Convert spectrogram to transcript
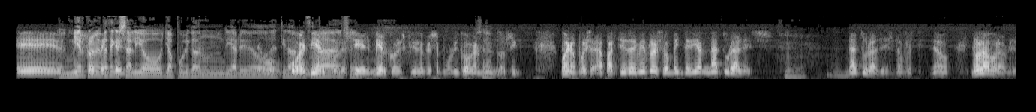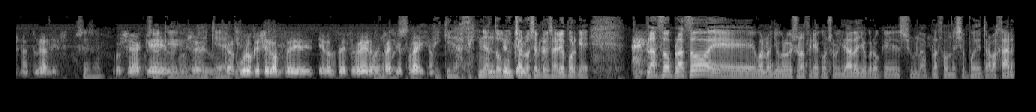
Eh, el miércoles me parece que salió ya publicado en un diario de tirada. O el miércoles, sí. el miércoles, creo que se publicó en el mundo, sí. Bueno, pues a partir del miércoles son 20 días naturales. Naturales, no, no, no laborables, naturales. O sea que, no sé, calculo que... es el 11, el 11 de febrero, me parece, pues por ahí. ¿no? Hay que ir afinando mucho los empresarios porque plazo, plazo, eh, bueno, yo creo que es una feria consolidada, yo creo que es una plaza donde se puede trabajar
